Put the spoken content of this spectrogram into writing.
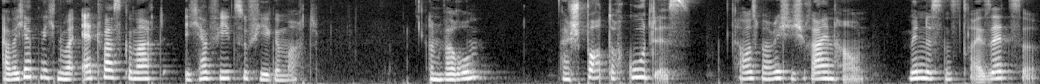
Aber ich habe nicht nur etwas gemacht, ich habe viel zu viel gemacht. Und warum? Weil Sport doch gut ist. Da muss man richtig reinhauen. Mindestens drei Sätze.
